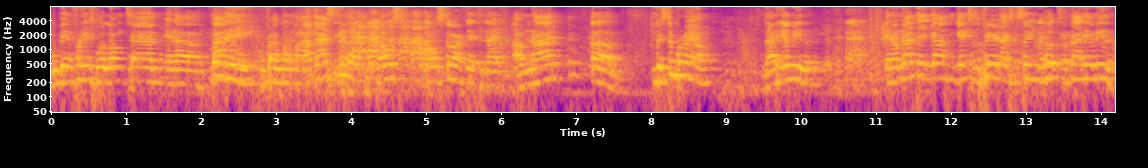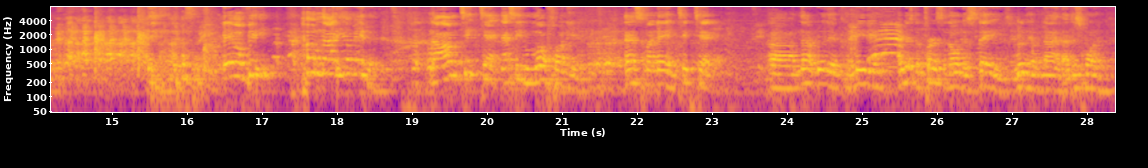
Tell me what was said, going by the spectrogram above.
We've been friends for a long time, and uh, my name, probably one of my, I'm not, see, don't, don't start that tonight. I'm not um, Mr. Brown, not him either. And I'm not that guy from Gangsta's Paradise who sang the hooks, I'm not him either. LV, I'm not him either. Now I'm Tic Tac, that's even more funnier. That's my name, Tic Tac. Uh, I'm not really a comedian, I'm just a person on the stage. Really, I'm not. I just want to,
